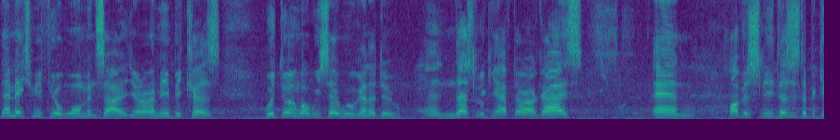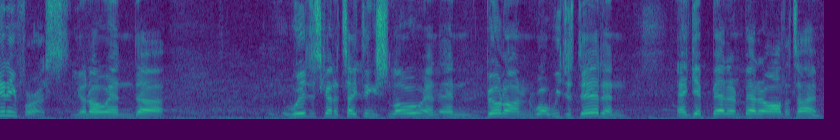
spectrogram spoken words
that makes me feel warm inside. You know what I mean? Because we're doing what we said we were going to do, and that's looking after our guys. And obviously, this is the beginning for us. You know, and uh, we're just going to take things slow and, and build on what we just did and and get better and better all the time.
